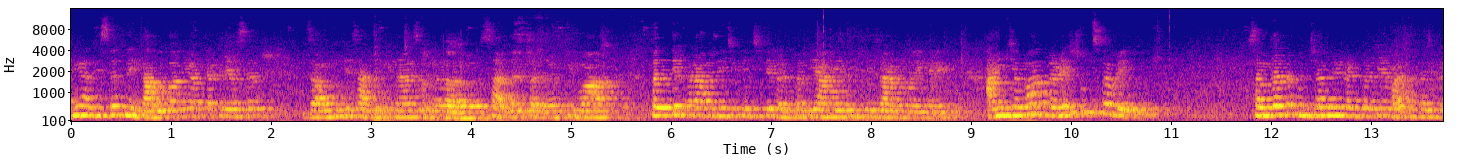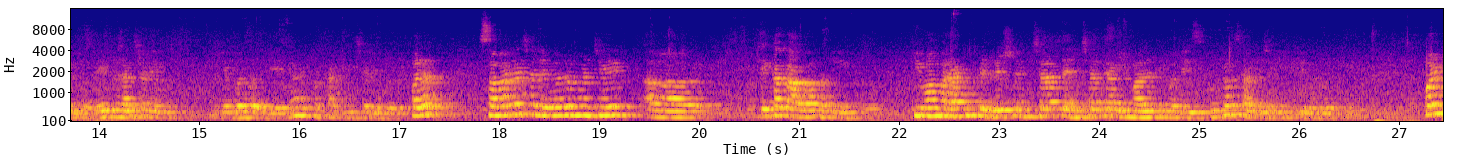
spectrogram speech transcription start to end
हे दिसत नाही. गावोगावी आपल्याकडे असं जाऊन ते अं, सादर करणं किंवा प्रत्येक घरामध्ये जिथे जिथे गणपती आहे तिथे जाणं वगैरे. आणि जेव्हा गणेश उत्सव येतो समजा आता तुमच्या घरी गणपती आहे माझ्या घरी गणपती आहे घराच्या लेव- लेवलवरती आहे ना एका फॅमिलीच्या लेवलवर परत समाजाच्या लेवलवर म्हणजे एका गावामध्ये किंवा मराठी फेडरेशनच्या त्यांच्या त्या इमारतीमध्ये होतं सार्वजनिक लेवलवरती पण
